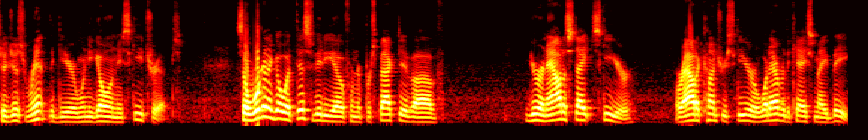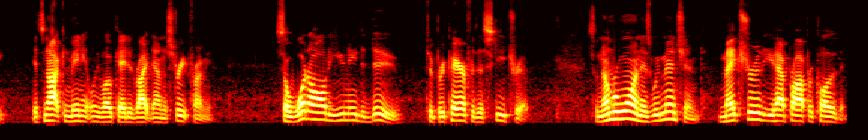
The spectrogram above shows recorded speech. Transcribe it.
to just rent the gear when you go on these ski trips. So we're going to go with this video from the perspective of you're an out-of-state skier or out-of-country skier or whatever the case may be. It's not conveniently located right down the street from you. So what all do you need to do to prepare for this ski trip? So number one, as we mentioned, make sure that you have proper clothing.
